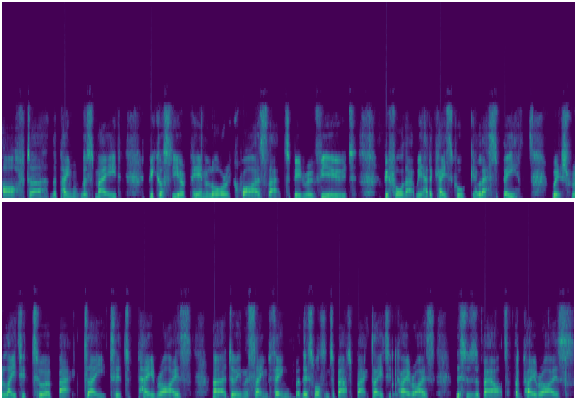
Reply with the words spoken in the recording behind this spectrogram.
after the payment was made, because the European law requires that to be reviewed. Before that, we had a case called Gillespie, which related to a backdated pay rise, uh, doing the same thing, but this wasn't about a backdated pay rise. This was about a pay rise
